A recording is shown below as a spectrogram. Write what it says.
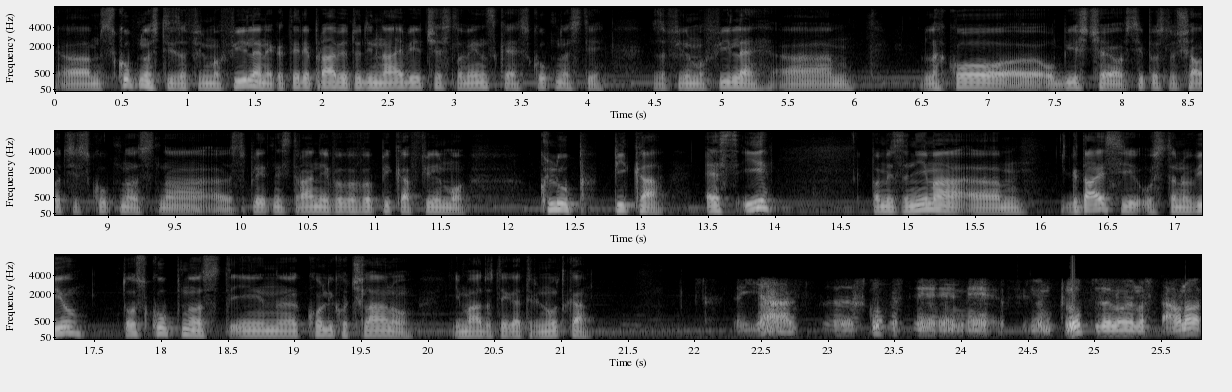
um, skupnosti za filmofile, nekateri pravijo tudi največje slovenske skupnosti za filmofile. Um, lahko uh, obiščejo vsi poslušalci skupnost na uh, spletni strani www.klub.si. Pa me zanima, um, kdaj si ustanovil to skupnost in uh, koliko članov ima do tega trenutka? Ja, skupnost Klub, zelo enostavno.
